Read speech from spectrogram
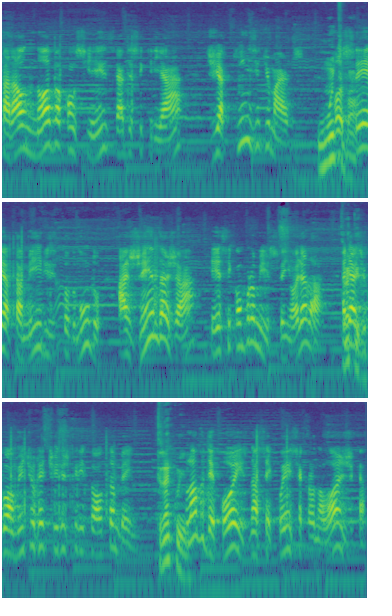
Sarau Nova Consciência há de se criar dia 15 de março. Muito bom. Você, a Tamires e todo mundo, agenda já esse compromisso, hein? Olha lá. Aliás, Tranquilo. igualmente o retiro espiritual também. Tranquilo. Logo depois, na sequência cronológica,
